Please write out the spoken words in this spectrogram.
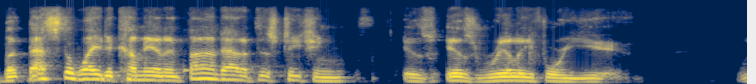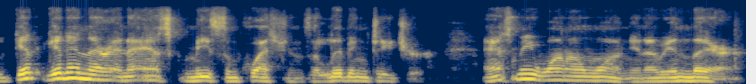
But that's the way to come in and find out if this teaching is is really for you. Get get in there and ask me some questions a living teacher. Ask me one-on-one you know in there.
